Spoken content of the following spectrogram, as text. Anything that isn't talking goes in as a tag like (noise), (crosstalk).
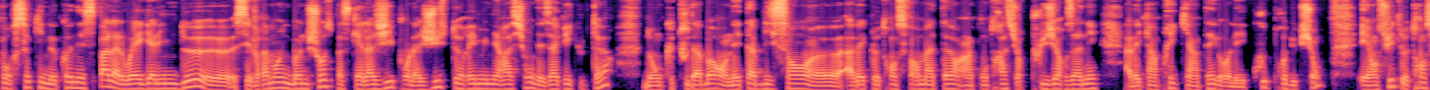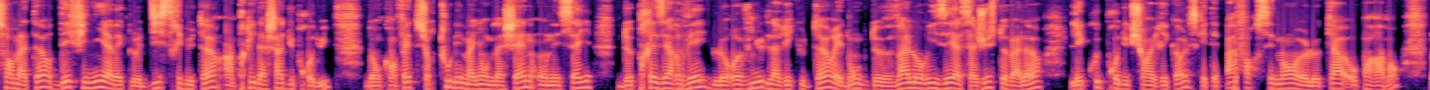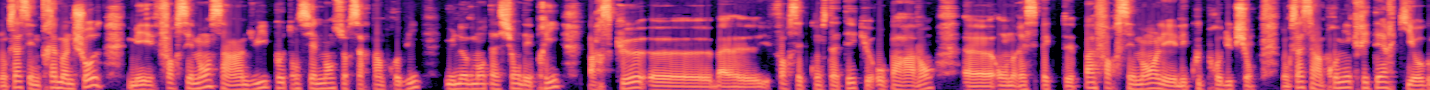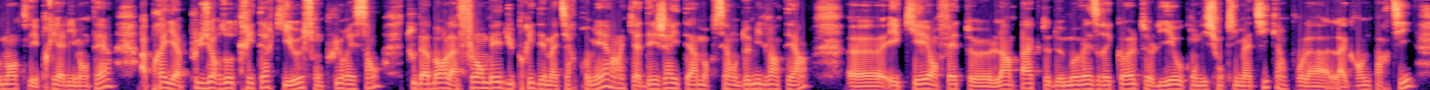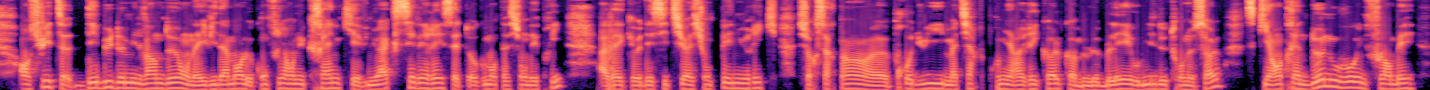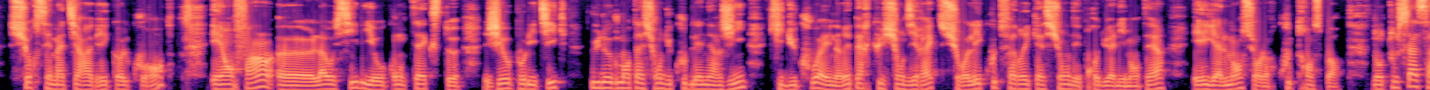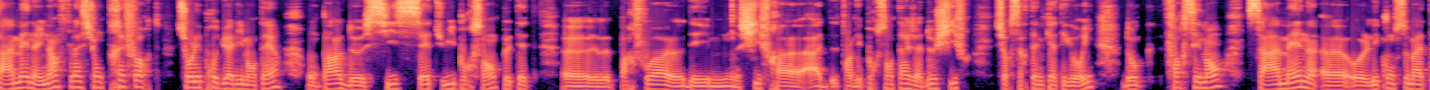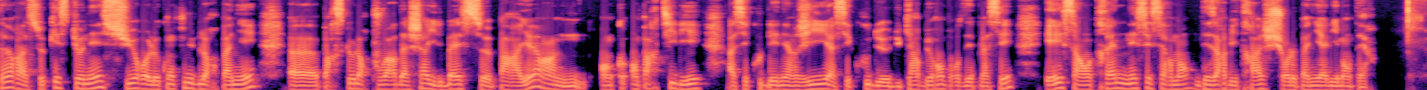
Pour ceux qui ne connaissent pas la loi Egalim 2, euh, c'est vraiment une bonne chose parce qu'elle agit pour la juste rémunération des agriculteurs. Donc tout d'abord en établissant euh, avec le transformateur un contrat sur plusieurs années avec un prix qui intègre les coûts de production et ensuite le transformateur définit avec le distributeur un prix d'achat du produit. Donc en fait sur tous les maillons de la chaîne, on essaye de préserver le revenu de l'agriculteur et donc de valoriser à sa juste valeur les coûts de production agricole, ce qui n'était pas forcément le cas auparavant. Donc ça, c'est une très bonne chose, mais forcément, ça induit potentiellement sur certains produits une augmentation des prix parce que euh, bah, force est de constater qu'auparavant, euh, on ne respectait pas forcément les, les coûts de production. Donc ça, c'est un premier critère qui augmente les prix alimentaires. Après, il y a plusieurs autres critères qui, eux, sont plus récents. Tout d'abord, la flambée du prix des matières premières, hein, qui a déjà été amorcée en 2021 euh, et qui est en fait euh, l'impact de mauvaises récoltes liées aux conditions climatiques hein, pour la, la grande partie. Ensuite, début 2022, on a évidemment le conflit en Ukraine qui est venu accélérer cette augmentation des prix avec euh, des situations pénuriques sur certains euh, produits matières premières agricoles comme le blé ou l'huile de tournesol, ce qui entraîne de nouveau une flambée sur ces matières agricoles courantes. Et enfin, euh, là aussi lié au contexte géopolitique, une augmentation du coût de l'énergie qui du coup a une répercussion directe sur les coûts de fabrication des produits alimentaires et également sur leurs coûts de transport. Donc tout ça, ça amène à une inflation très forte sur les produits alimentaires. On parle de 6, 7, 8%, peut-être euh, parfois euh, des chiffres, à, enfin des pourcentages à deux chiffres sur certaines catégories. Donc forcément, ça amène euh, les consommateurs à se questionner sur le contenu de leur panier parce que leur pouvoir d'achat il baisse par ailleurs, hein, en, en, partie lié à ces coûts de l'énergie, à ces coûts de, du carburant pour se déplacer, et ça entraîne nécessairement des arbitrages sur le panier alimentaire.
